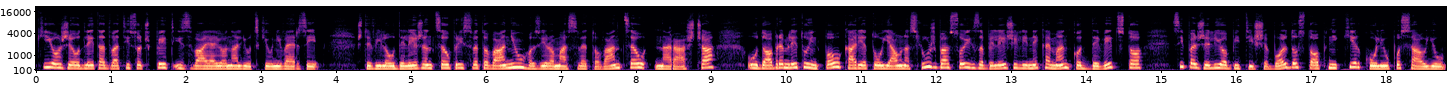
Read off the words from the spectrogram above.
ki jo že od leta 2005 izvajajo na Ljudski univerzi. Število udeležencev pri svetovanju oziroma svetovancev narašča. V dobrem letu in pol, kar je to javna služba, so jih zabeležili nekaj manj kot 900, si pa želijo biti še bolj dostopni dostopni kjerkoli v posavju.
